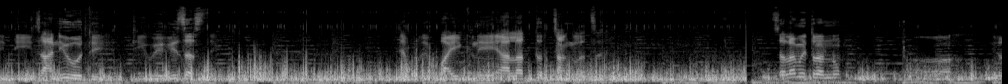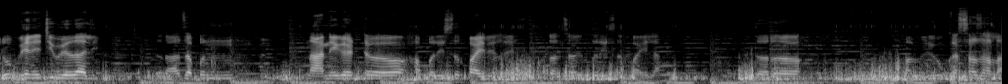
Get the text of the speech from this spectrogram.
ती जाणीव होते ती वेगळीच असते. त्यामुळे बाईकने आलात तर चांगलंच आहे. चला मित्रांनो निरोप घेण्याची वेळ आली. तर आज आपण नाणेघाट हा परिसर पाहिलेला आहे सभोवतालचा परिसर पाहिला. तर हा व्हिडिओ कसा झाला?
